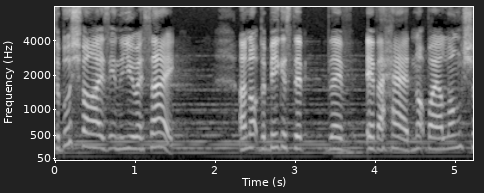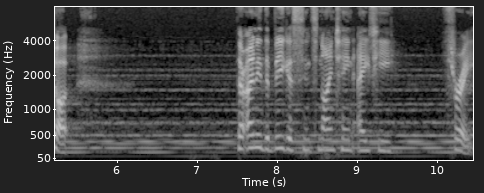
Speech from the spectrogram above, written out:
The bushfires in the USA are not the biggest they've, they've ever had, not by a long shot. They're only the biggest since 1983.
